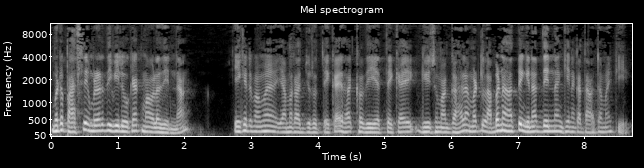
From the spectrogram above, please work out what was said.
උඹට පස්සේ උඹලට දිවි ලෝකයක් මවලා දෙන්නම්. ඒකට මම යම රජුරුත් එකයි සක්‍රදීයත් එකයි ගිවිසුමක් ගහලා මට ලබන ආත්මෙන් ගෙනත් දෙන්නම් කියන කතාව තමයි තියෙන්නේ.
